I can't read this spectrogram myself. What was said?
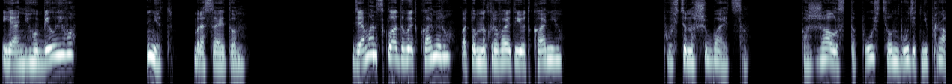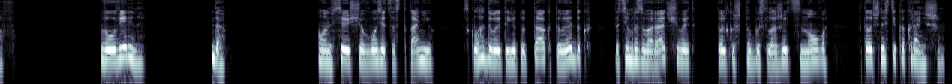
Я не убила его? Нет, бросает он. Диамант складывает камеру, потом накрывает ее тканью. Пусть он ошибается. Пожалуйста, пусть он будет неправ. Вы уверены? Да. Он все еще возится с тканью, складывает ее то так, то эдак, затем разворачивает, только чтобы сложить снова в точности, как раньше.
